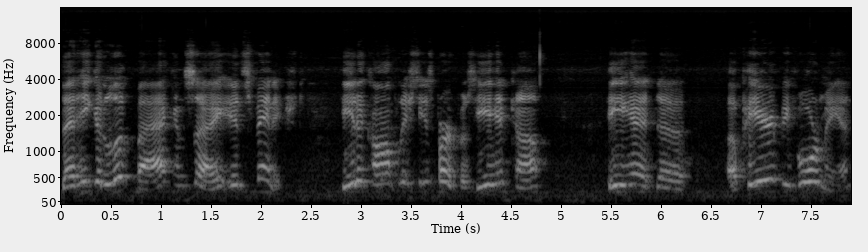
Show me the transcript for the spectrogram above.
that he could look back and say, It's finished. He had accomplished his purpose. He had come. He had uh, appeared before men.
